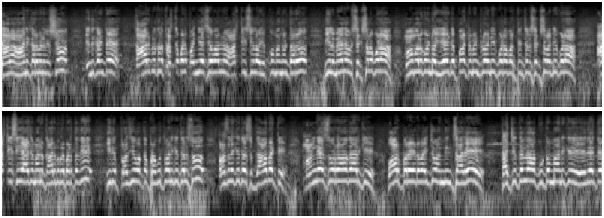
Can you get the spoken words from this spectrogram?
చాలా హానికరమైన విషయం. ఎందుకంటే కార్మికులు కష్టపడి పనిచేసే వాళ్ళు ఆర్టీసీలో ఎక్కువ మంది ఉంటారు. వీళ్ళ మీద శిక్షలు కూడా మామూలుగా ఉండవు. ఏ డిపార్ట్మెంట్లోని కూడా వర్తించిన శిక్షలన్నీ కూడా ఆర్టీసీ యాజమాన్యం కార్మికులు పెడుతుంది. ఇది ప్రతి ఒక్క ప్రభుత్వానికి తెలుసు ప్రజలకి తెలుసు. కాబట్టి మంగేశ్వరరావు గారికి కార్పొరేట్ వైద్యం అందించాలి. ఖచ్చితంగా ఆ కుటుంబానికి ఏదైతే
